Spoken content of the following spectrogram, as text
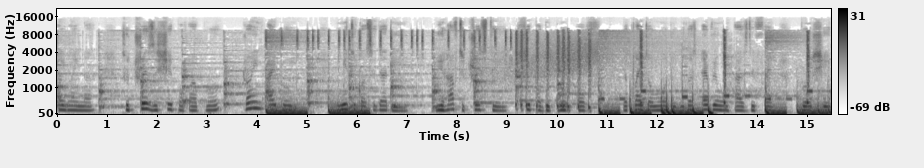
eyeliner to trace the shape of her brow. Drawing eyebrow, you need to consider the, you have to trace the shape of the brow of your client or model because everyone has different brow shape.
